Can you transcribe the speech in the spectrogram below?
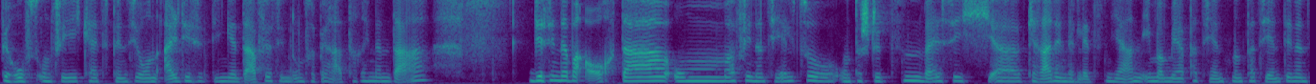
Berufsunfähigkeitspension, all diese Dinge, dafür sind unsere Beraterinnen da. Wir sind aber auch da, um finanziell zu unterstützen, weil sich äh, gerade in den letzten Jahren immer mehr Patienten und Patientinnen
